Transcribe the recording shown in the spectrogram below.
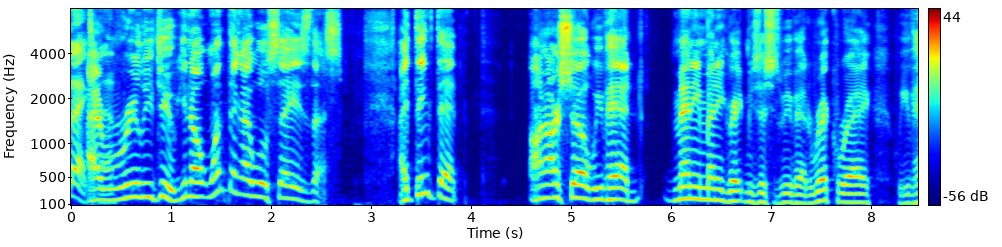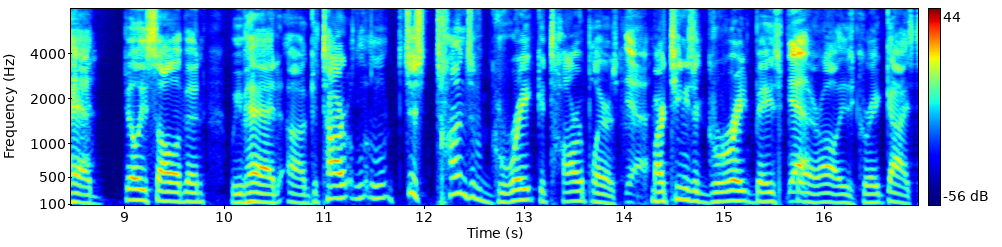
Thanks, I man. really do. You know, one thing I will say is this: I think that on our show we've had many, many great musicians. We've had Rick Ray, we've had Billy Sullivan, we've had uh, guitar, just tons of great guitar players. Yeah. Martini's a great bass Yeah. player. All these great guys.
